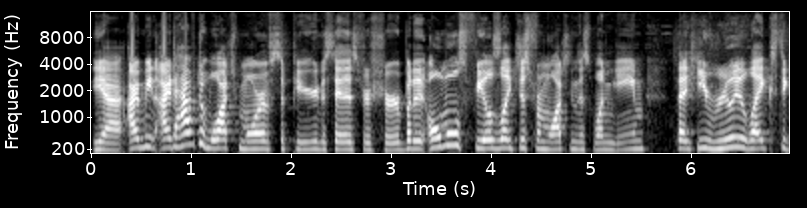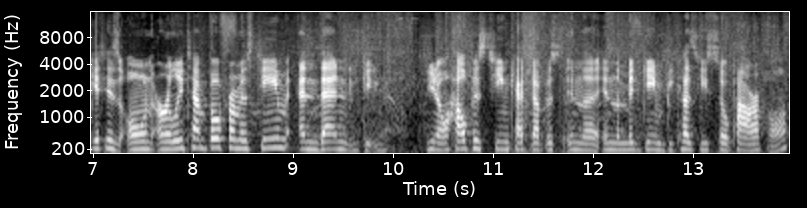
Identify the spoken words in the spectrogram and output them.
Yeah, I mean, I'd have to watch more of Superior to say this for sure, but it almost feels like just from watching this one game that he really likes to get his own early tempo from his team and then, you know, help his team catch up in the in the mid game because he's so powerful.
